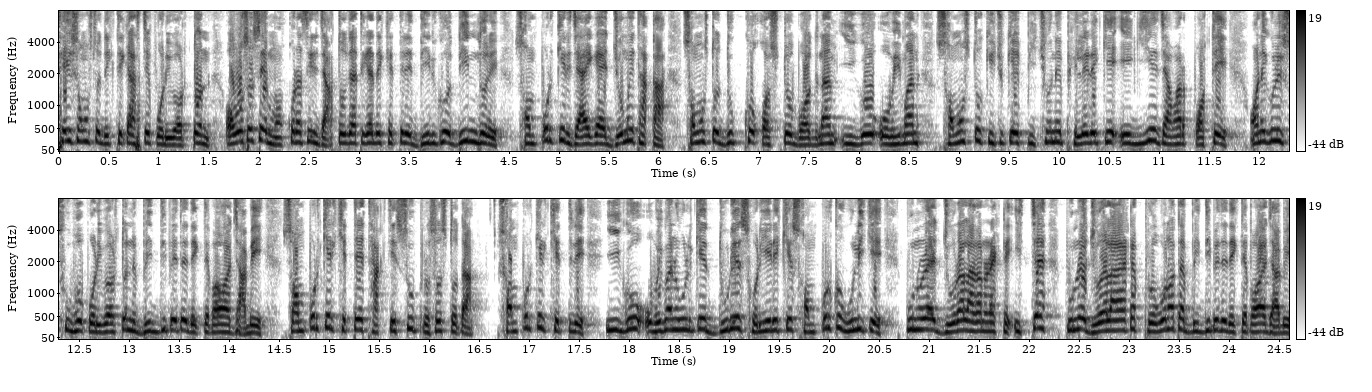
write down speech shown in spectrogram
সেই সমস্ত দিক থেকে আসছে পরিবর্তন। অবশেষে মকর রাশির জাতক জাতিকাদের ক্ষেত্রে দীর্ঘদিন ধরে সম্পর্কের জায়গায় জমে থাকা সমস্ত দুঃখ, কষ্ট, বদনাম, ইগো, অভিমান সমস্ত কিছুকে পিছনে ফেলে রেখে এগিয়ে যাওয়ার পথে অনেকগুলি শুভ পরিবর্তন বৃদ্ধি পেতে দেখতে পাওয়া যাবে। সম্পর্কের ক্ষেত্রে থাকছে সুপ্রশস্ততা। সম্পর্কের ক্ষেত্রে ইগো অভিমানগুলিকে দূরে সরিয়ে রেখে সম্পর্কগুলিকে পুনরায় জোড়া লাগানোর একটা ইচ্ছা, পুনরায় জোড়া লাগানোর একটা প্রবণতা বৃদ্ধি পেতে দেখতে পাওয়া যাবে।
